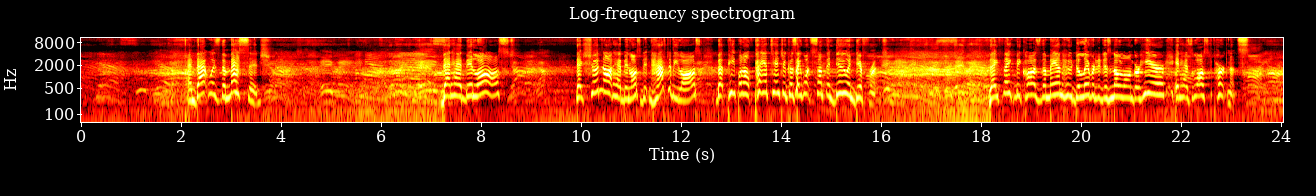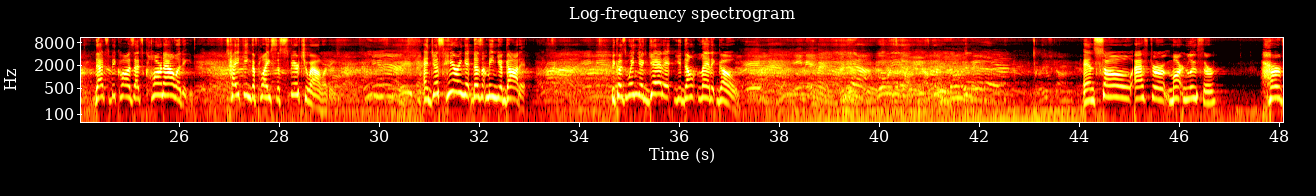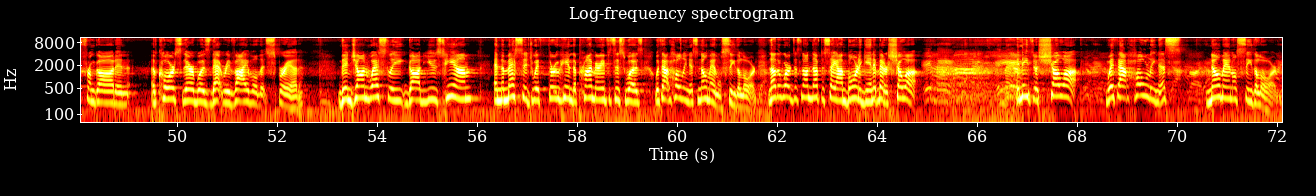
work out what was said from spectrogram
And that was the message that had been lost, that should not have been lost, didn't have to be lost, but people don't pay attention because they want something new and different. They think because the man who delivered it is no longer here, it has lost pertinence. That's because that's carnality taking the place of spirituality. And just hearing it doesn't mean you got it. Because when you get it, you don't let it go. And so, after Martin Luther heard from God, and of course, there was that revival that spread, then John Wesley, God used him and the message with through him, the primary emphasis was without holiness, no man will see the Lord. In other words, it's not enough to say I'm born again, it better show up. Amen. It needs to show up. Without holiness, no man will see the Lord.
